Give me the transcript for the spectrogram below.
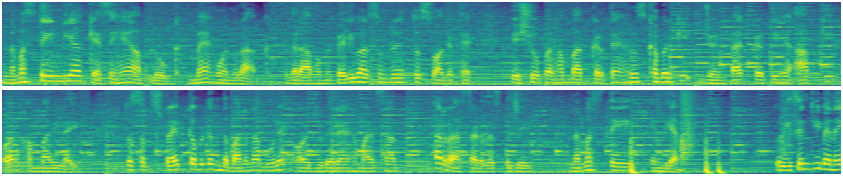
नमस्ते इंडिया, कैसे हैं आप लोग? मैं हूँ अनुराग। अगर आप हमें पहली बार सुन रहे हैं तो स्वागत है। इस शो पर हम बात करते हैं हर उस खबर की, जो इम्पैक्ट करती है आपकी और हमारी लाइफ तो सब्सक्राइब का बटन दबाना ना भूलें और जुड़े रहें हमारे साथ हर रात साढ़े दस बजे। नमस्ते इंडिया में। तो रिसेंटली मैंने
